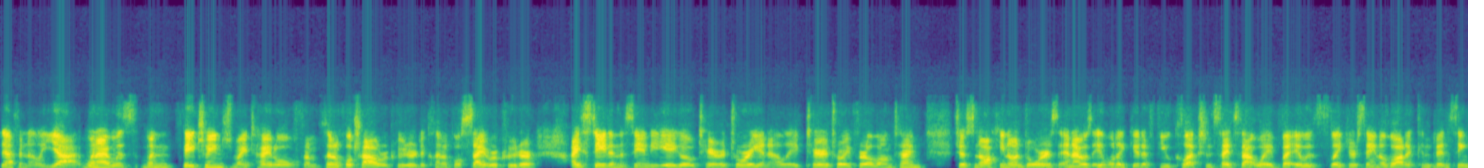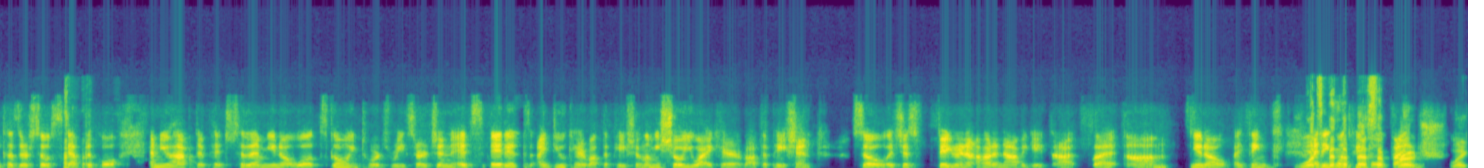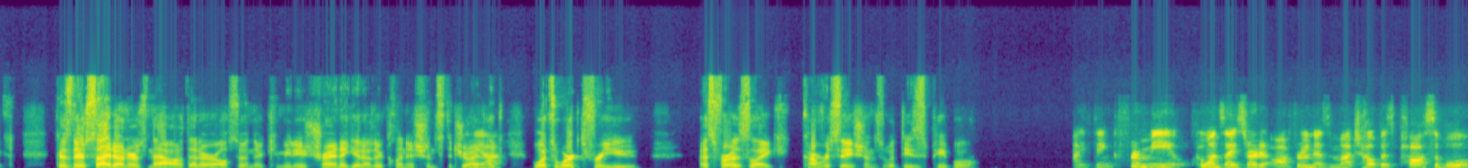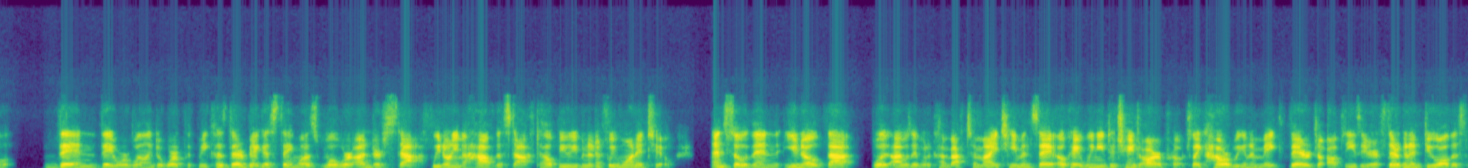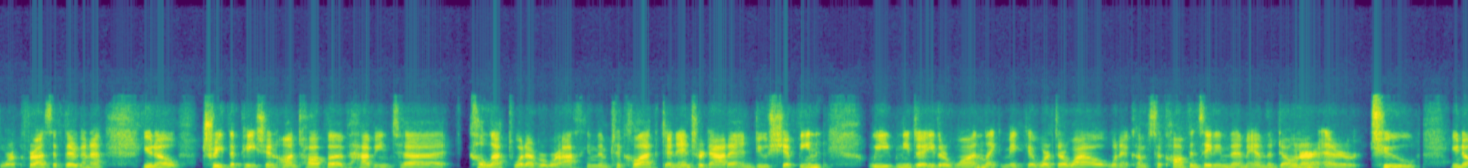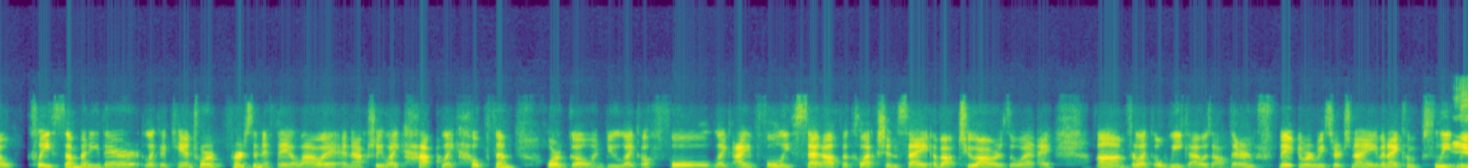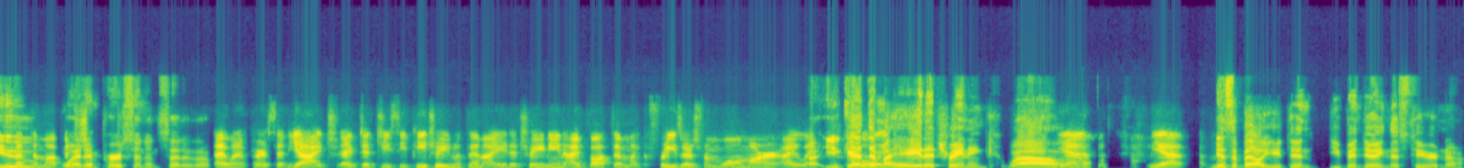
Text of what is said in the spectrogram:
Definitely, yeah. When I was when they changed my title from clinical trial recruiter to clinical site recruiter, I stayed in the San Diego territory and LA territory for a long time, just knocking on doors. And I was able to get a few collection sites that way, but it was like you're saying, a lot of convincing because they're so skeptical. And you have to pitch to them, you know, well, it's going towards research and it's it is, I do care about the patient. Let me show you why I care about the patient. So it's just figuring out how to navigate that. But um, you know, I think I What's think been the best people find approach? Like, because there's site owners now that are also in their communities trying to get other clinicians to join. yeah. Like, what's worked for you as far as like conversations with these people? I think for me, once I started offering as much help as possible, then they were willing to work with me because their biggest thing was, well, we're understaffed. We don't even have the staff to help you, even if we wanted to. And so then, you know, that I was able to come back to my team and say, okay, we need to change our approach. Like, how are we going to make their jobs easier? If they're going to do all this work for us, if they're going to, you know, treat the patient on top of having to collect whatever we're asking them to collect and enter data and do shipping, we need to either one, like make it worth their while when it comes to compensating them and the donor, or two, you know, place somebody there, like a Cantor person, if they allow it, and actually like have like help them, or go and do like a full, like I fully set up a collection site about two hours away. Um, for like a week, I was out there, and they were research naive, and I completely set them You up and went in person and set it up. I went in person. Yeah, I tr- I did GCP training with them. I IATA training. I bought them like freezers from Walmart. I Uh, like you got the fully just Maeda training? Wow. yeah, yeah. Isabel, you didn't you've been doing this too or no?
